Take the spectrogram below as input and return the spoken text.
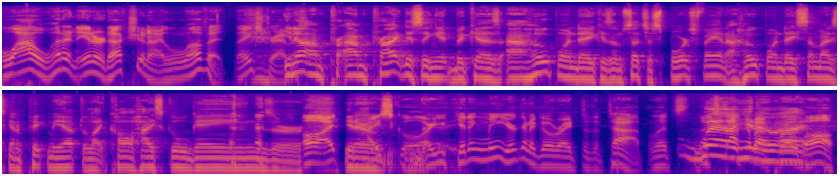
wow, what an introduction. I love it. Thanks, Travis. You know, I'm pr- I'm practicing it because I hope one day cuz I'm such a sports fan, I hope one day somebody's going to pick me up to like call high school games or Oh, I, you know, high school. Are you kidding me? You're going to go right to the top. Let's, let's well, talk you about know, pro I, ball.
